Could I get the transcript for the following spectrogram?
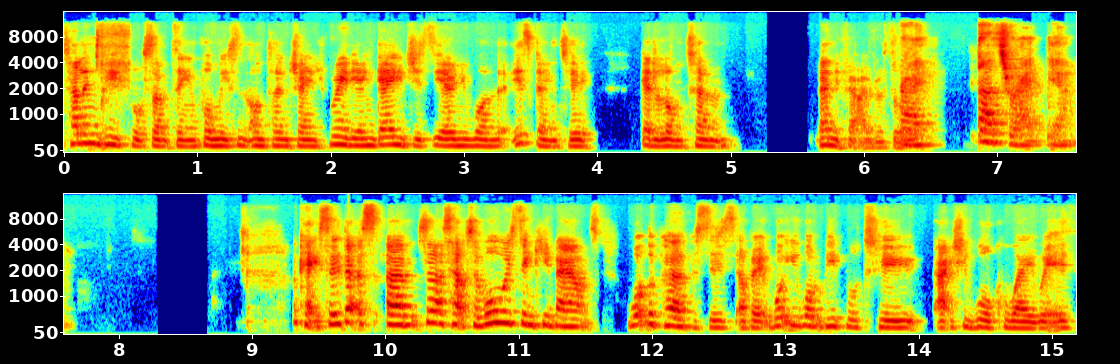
Telling people something informing isn't long-term change really engage is the only one that is going to get a long-term benefit i would have thought. Right. That's right. Yeah okay so that's um, so that's helpful so always thinking about what the purpose is of it what you want people to actually walk away with.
